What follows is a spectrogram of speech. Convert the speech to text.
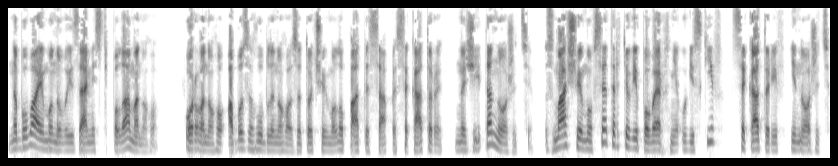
набуваємо новий замість поламаного. Порваного або загубленого заточуємо лопати, сапи, секатори, ножі та ножиці. Змащуємо все тертьові поверхні у візків, секаторів і ножиць.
